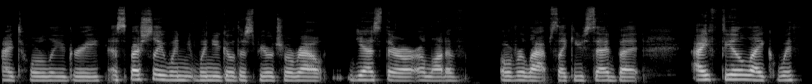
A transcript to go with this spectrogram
I totally agree. Especially when when you go the spiritual route. Yes, there are a lot of overlaps like you said, but I feel like with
